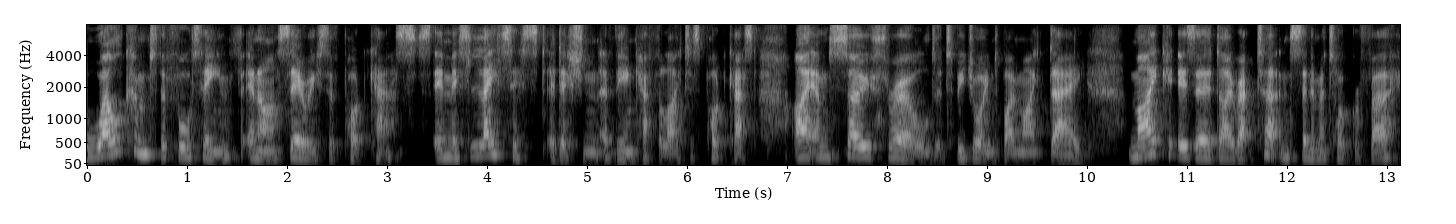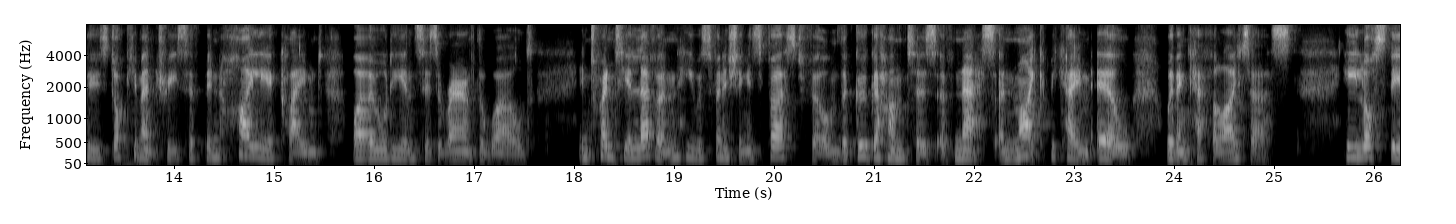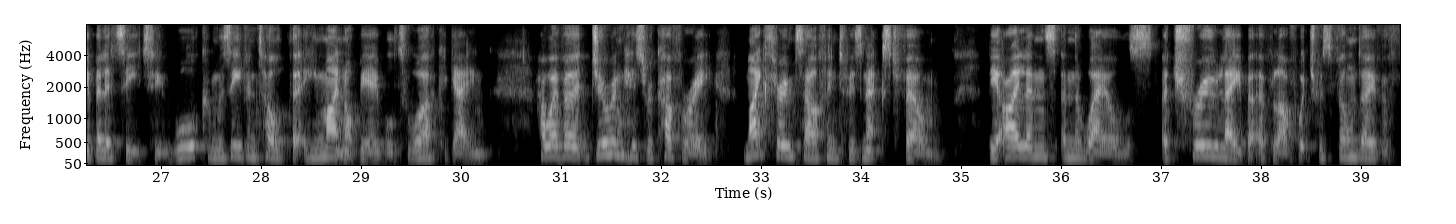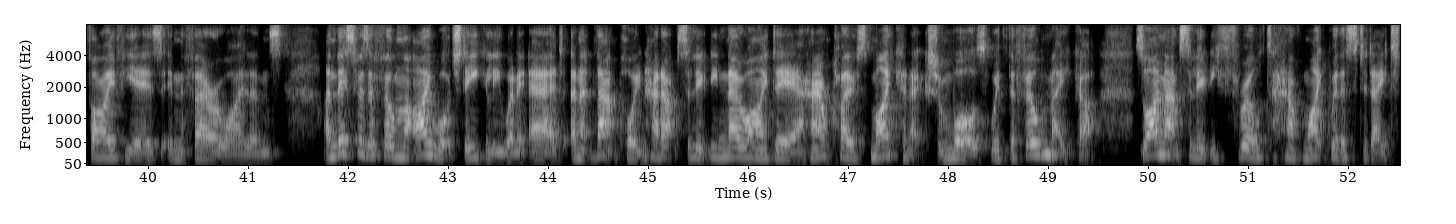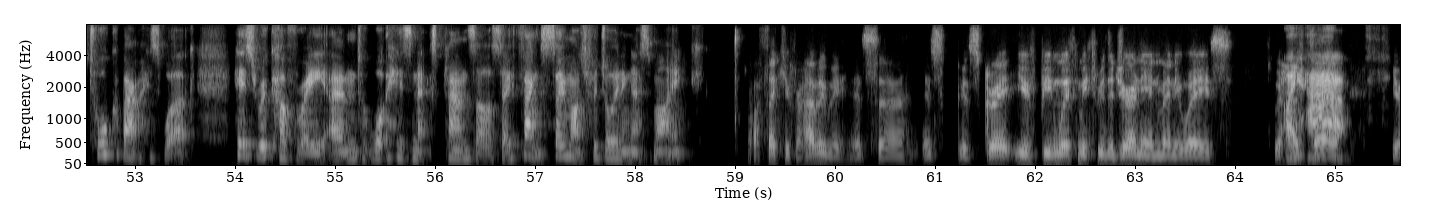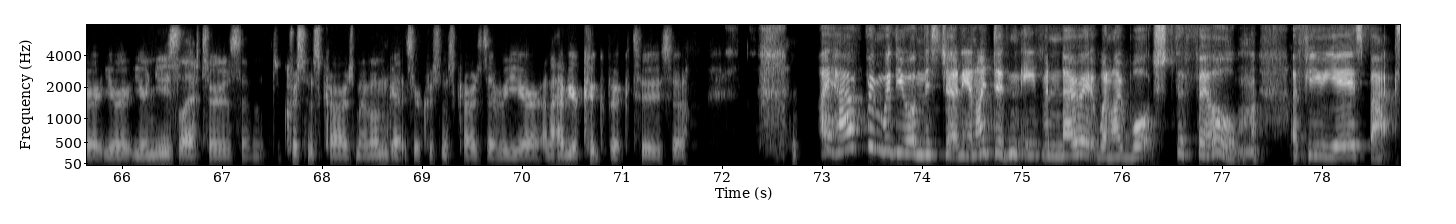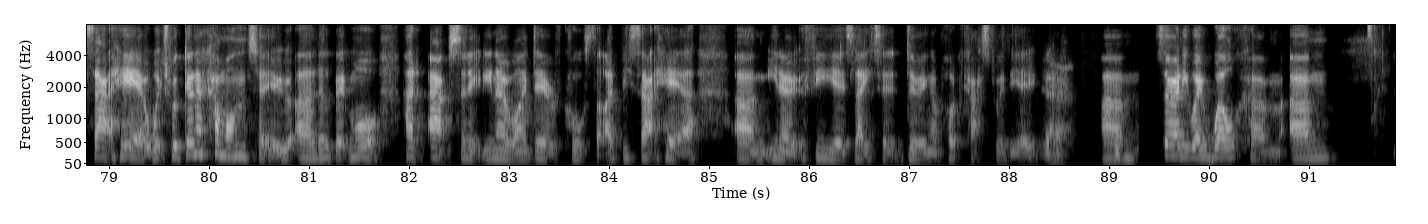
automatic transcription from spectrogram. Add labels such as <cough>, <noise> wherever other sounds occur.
Welcome to the 14th in our series of podcasts. In this latest edition of the Encephalitis podcast, I am so thrilled to be joined by Mike Day. Mike is a director and cinematographer whose documentaries have been highly acclaimed by audiences around the world. In 2011, he was finishing his first film, The Guga Hunters of Ness, and Mike became ill with encephalitis. He lost the ability to walk and was even told that he might not be able to work again. However, during his recovery, Mike threw himself into his next film, The Islands and the Whales, a true labour of love, which was filmed over five years in the Faroe Islands and this was a film that I watched eagerly when it aired, and at that point had absolutely no idea how close my connection was with the filmmaker. So I'm absolutely thrilled to have Mike with us today to talk about his work, his recovery, and what his next plans are. So thanks so much for joining us, Mike. Well, thank you for having me. It's uh, it's it's great. You've been with me through the journey in many ways. We had, I uh, have. Uh, your your your newsletters and Christmas cards. My mum gets your Christmas cards every year, and I have your cookbook too. So I have been with you on this journey, and I didn't even know it when I watched the film a few years back, sat here, which we're going to come on to a little bit more. Had absolutely no idea, of course, that I'd be sat here, um, you know, a few years later doing a podcast with you. Yeah. Um, so anyway, welcome. Um,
